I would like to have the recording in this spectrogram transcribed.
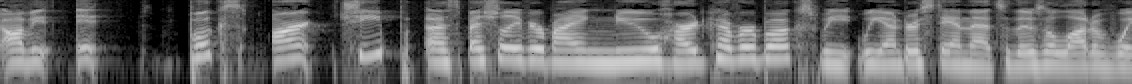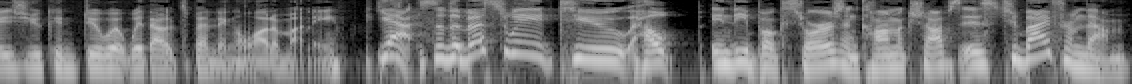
obviously. Books aren't cheap, especially if you're buying new hardcover books. We we understand that, so there's a lot of ways you can do it without spending a lot of money. Yeah, so the best way to help indie bookstores and comic shops is to buy from them.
